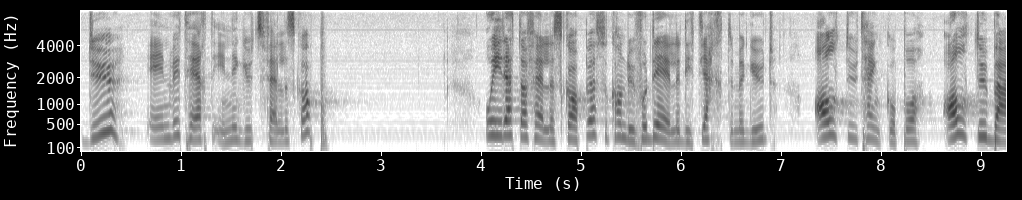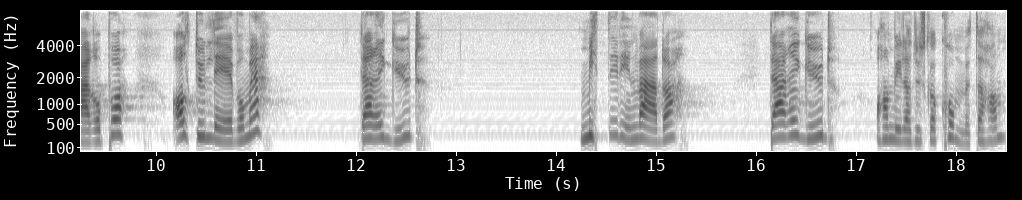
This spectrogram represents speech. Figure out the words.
Du er invitert inn i Guds fellesskap. Og i dette fellesskapet så kan du få dele ditt hjerte med Gud. Alt du tenker på, alt du bærer på, alt du lever med. Der er Gud. Midt i din hverdag. Der er Gud, og han vil at du skal komme til han.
